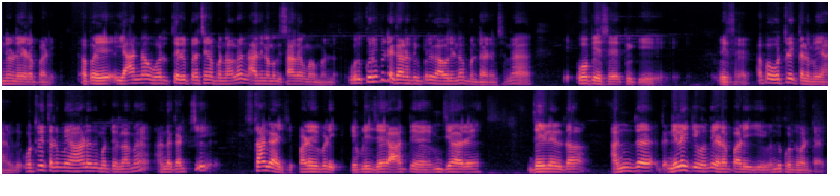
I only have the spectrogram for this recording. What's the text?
இன்னொன்று எடப்பாடி. அப்போ யாருன்னா ஒருத்தர் பிரச்சனை பண்ணாலும் அது நமக்கு சாதகமாக மாறணும் ஒரு குறிப்பிட்ட காலத்துக்கு பிறகு அவர் என்ன பண்ணுறாருன்னு சொன்னால் ஓபிஎஸ்ஸை தூக்கி வீசுகிறார் அப்போ ஒற்றைத்தலைமை ஆகுது. ஒற்றைத்தலைமை ஆனது மட்டும் இல்லாமல் அந்த கட்சி ஸ்ட்ராங் ஆகிடுச்சு பழையபடி. எப்படி ஜெய ஆர்டி எம்ஜிஆர் ஜெயலலிதா அந்த நிலைக்கு வந்து எடப்பாடி வந்து கொண்டு வந்துட்டார்.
